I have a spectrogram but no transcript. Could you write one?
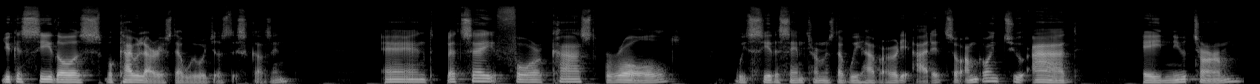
you can see those vocabularies that we were just discussing. And let's say for cast role, we see the same terms that we have already added. So I'm going to add a new term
